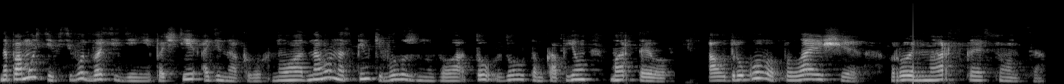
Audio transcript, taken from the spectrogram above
На помосте всего два сиденья, почти одинаковых, но у одного на спинке выложено золото, золотом копьем мартелов, а у другого пылающее ройнарское солнце.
